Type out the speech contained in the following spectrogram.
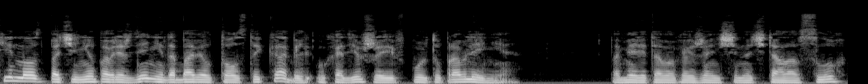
Хинмост починил повреждение и добавил толстый кабель, уходивший в пульт управления. По мере того, как женщина читала вслух,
